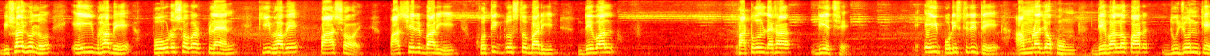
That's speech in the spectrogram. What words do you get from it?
বিষয় হলো এইভাবে পৌরসভার প্ল্যান কীভাবে পাস হয়। পাশের বাড়ির ক্ষতিগ্রস্ত বাড়ির দেওয়াল ফাটল দেখা দিয়েছে। এই পরিস্থিতিতে আমরা যখন ডেভেলপার দুজনকে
